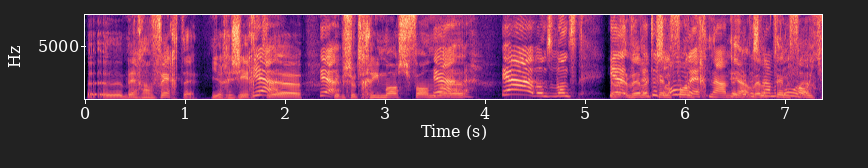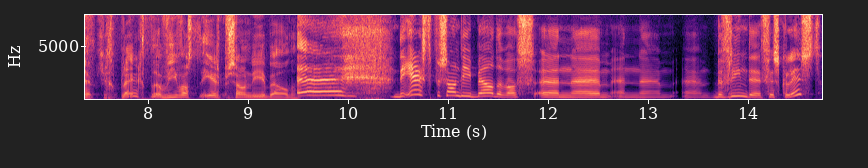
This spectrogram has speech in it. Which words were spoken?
uh, bent gaan vechten. Je gezicht, ja, ja. je hebt een soort grimas van... Ja. Ja, want, want ja, het is onrecht namelijk. Ja, het is welk telefoontje heb je gepleegd? Wie was de eerste persoon die je belde? Uh, de eerste persoon die je belde was een, um, een, een bevriende fiscalist.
